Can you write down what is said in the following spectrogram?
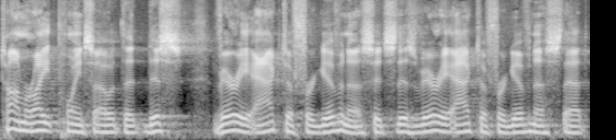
Tom Wright points out that this very act of forgiveness, it's this very act of forgiveness that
